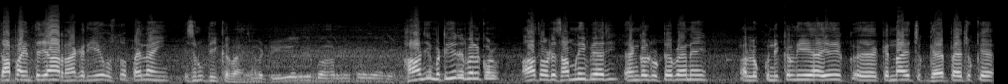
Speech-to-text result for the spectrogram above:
ਦਾ ਆਪਾਂ ਇੰਤਜ਼ਾਰ ਨਾ ਕਰੀਏ ਉਸ ਤੋਂ ਪਹਿਲਾਂ ਹੀ ਇਸ ਨੂੰ ਠੀਕ ਕਰਵਾਇਆ ਜਾਵੇ। ਮਟੀਰੀਅਲ ਵੀ ਬਾਹਰ ਨਿਕਲ ਗਿਆ ਹੈ ਹਾਂਜੀ ਮਟੀਰੀਅਲ ਬਿਲਕੁਲ ਆ ਤੁਹਾਡੇ ਸਾਹਮਣੇ ਹੀ ਪਿਆ ਜੀ ਐਂਗਲ ਟੁੱਟੇ ਪਏ ਨੇ ਆ ਲੁੱਕ ਨਿਕਲਣੀ ਹੈ ਇਹ ਅ, ਕਿੰਨਾ ਇਹ ਚ ਗੈਪ ਪੈ ਚੁੱਕਿਆ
